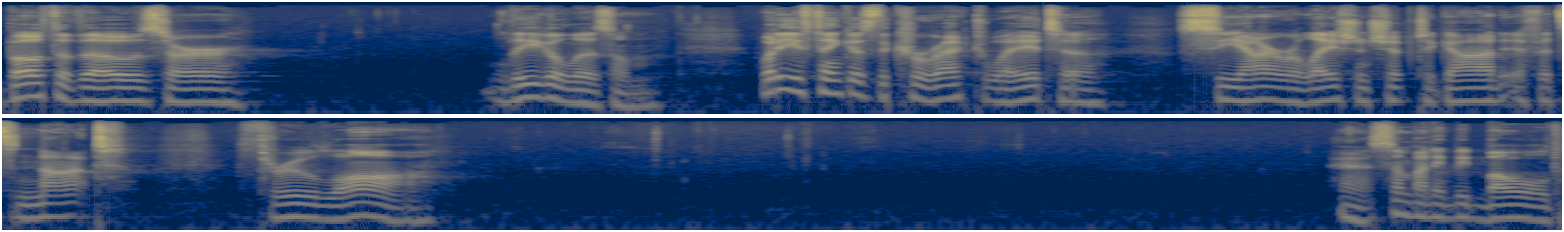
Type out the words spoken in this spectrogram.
Both of those are legalism. What do you think is the correct way to see our relationship to God if it's not through law? Somebody be bold.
